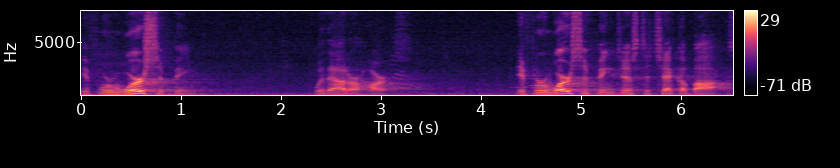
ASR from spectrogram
if we're worshiping without our hearts, if we're worshiping just to check a box,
